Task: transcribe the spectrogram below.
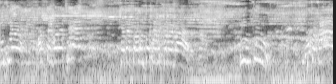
তৃতীয় হত্যা করেছে, সেটা তদন্ত সাপেক্ষ ব্যাপার। কিন্তু গতকাল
